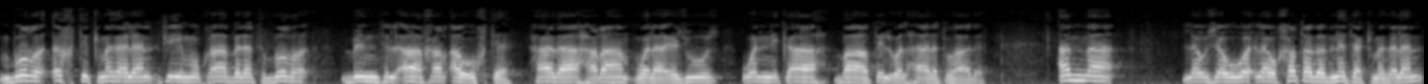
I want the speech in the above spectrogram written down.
بضع أختك مثلا في مقابلة بضع بنت الآخر أو أخته. هذا حرام ولا يجوز والنكاح باطل والحالة هذا أما لو, لو خطب ابنتك مثلا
